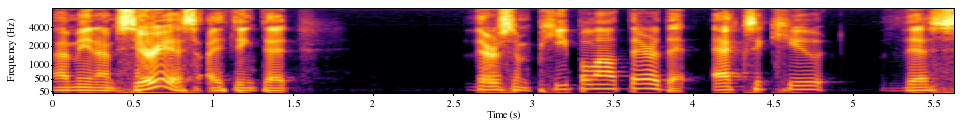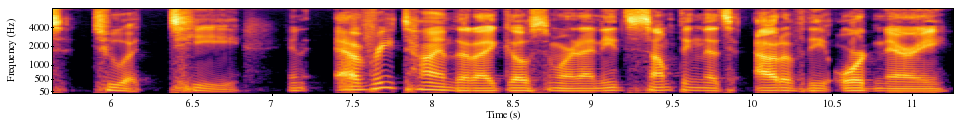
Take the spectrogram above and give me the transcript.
I mean, I'm serious. I think that there's some people out there that execute this to a T. And every time that I go somewhere and I need something that's out of the ordinary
